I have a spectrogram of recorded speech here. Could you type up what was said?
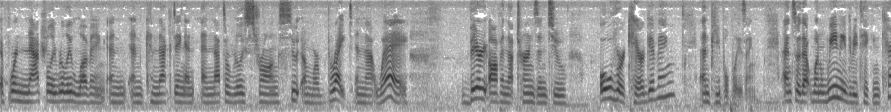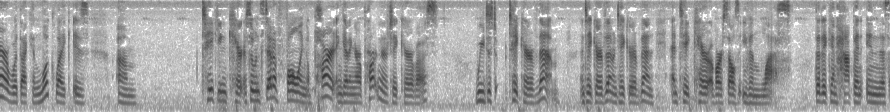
if we're naturally really loving and and connecting, and and that's a really strong suit, and we're bright in that way, very often that turns into over caregiving and people pleasing, and so that when we need to be taking care of, what that can look like is. Um, taking care. So instead of falling apart and getting our partner to take care of us, we just take care of them and take care of them and take care of them and take care of ourselves even less. That it can happen in this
